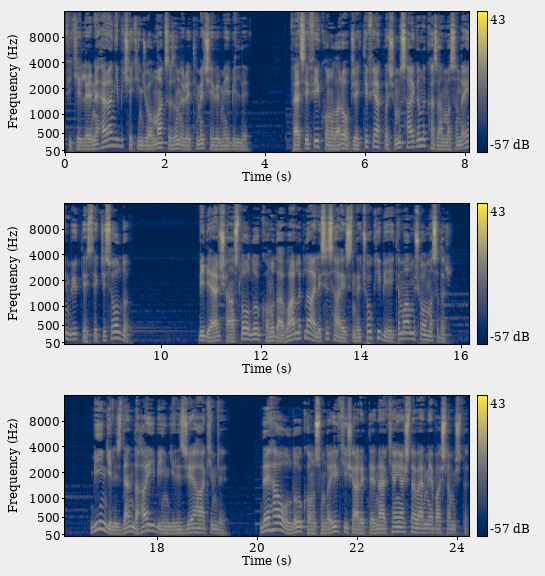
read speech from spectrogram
Fikirlerini herhangi bir çekince olmaksızın üretime çevirmeyi bildi. Felsefi konulara objektif yaklaşımı saygınlık kazanmasında en büyük destekçisi oldu. Bir diğer şanslı olduğu konu da varlıklı ailesi sayesinde çok iyi bir eğitim almış olmasıdır. Bir İngiliz'den daha iyi bir İngilizceye hakimdi. Deha olduğu konusunda ilk işaretlerini erken yaşta vermeye başlamıştı.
